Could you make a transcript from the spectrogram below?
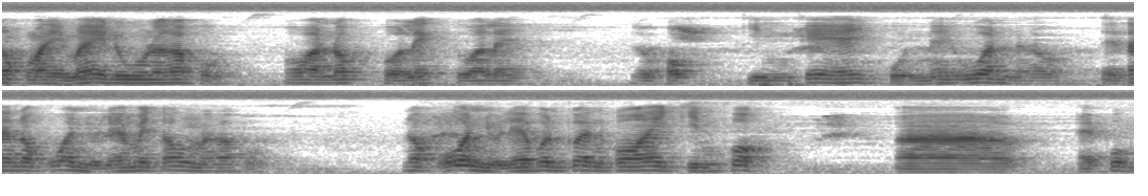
นกใหม่มาให้ดูนะครับผมเพราะว่านกตัวเล็กตัวอะไรเราก็ กินแค่ให้ขุนให้อ้วนนะครับแต่ถ้านกอ้วนอยู่แล้วไม่ต้องนะครับผมนกอ้วนอยู่แล้วเพื่อนๆก็ให้กินพวกอ่าไอ้พวก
